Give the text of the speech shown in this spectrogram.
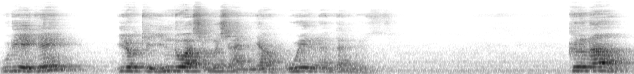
우리에게 이렇게 인도하신 것이 아니냐 오해를 한다는 것이죠. 그러나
